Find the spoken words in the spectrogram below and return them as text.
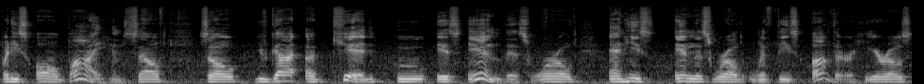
but he's all by himself. So you've got a kid who is in this world, and he's in this world with these other heroes.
